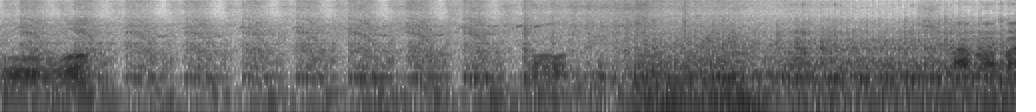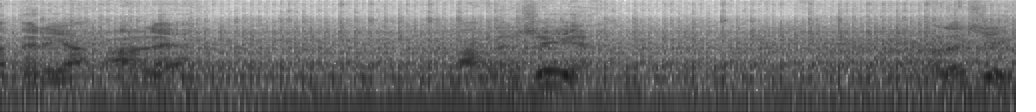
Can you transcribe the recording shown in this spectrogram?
O! O! Słaba bateria, ale ale żyje. Ale żyje.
